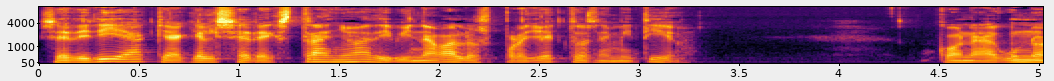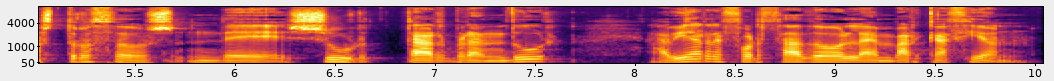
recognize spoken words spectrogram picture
Se diría que aquel ser extraño adivinaba los proyectos de mi tío. Con algunos trozos de sur tarbrandur había reforzado la embarcación.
